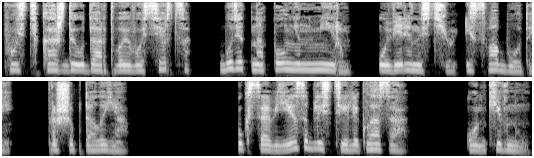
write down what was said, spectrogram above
«Пусть каждый удар твоего сердца будет наполнен миром, уверенностью и свободой», — прошептала я. У Ксавье заблестели глаза. Он кивнул.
